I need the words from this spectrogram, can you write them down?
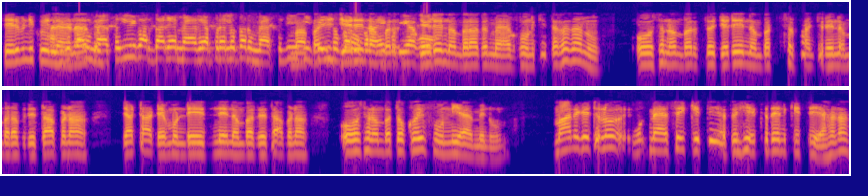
ਫਿਰ ਵੀ ਨਹੀਂ ਕੋਈ ਲੈਣਾ। ਤੇ- ਮੈਸੇਜ ਵੀ ਕਰਦਾ ਰਿਹਾ ਮੈਂ ਤੇ ਆਪਣੇ ਵੱਲੋਂ ਤੁਹਾਨੂੰ ਮੈਸੇਜ ਵੀ ਬਾਬਾ ਜੀ ਨੰਬਰ। ਜਿਹੜੇ ਨੰਬਰਾਂ ਤੇ ਮੈਂ ਫੋਨ ਕੀਤਾ ਨਾ ਤੁਹਾਨੂੰ। ਉਸ ਨੰਬਰ ਤੇ ਜਿਹੜੇ ਨੰਬਰ ਸਰਪੰਚ ਨੇ ਨੰਬਰ ਦਿੱਤਾ ਆਪਣਾ ਜਾਂ ਤੁਹਾਡੇ ਮੁੰਡੇ ਨੇ ਨੰਬਰ ਦਿੱਤਾ ਆਪਣਾ ਉਸ ਨੰਬਰ ਤੋਂ ਕੋਈ ਫੋਨ ਨਹੀਂ ਆਇਆ ਮੈਨੂੰ। ਮੰਨ ਕੇ ਚਲੋ ਮੈਸੇਜ ਕੀਤੇ ਆ ਤੁਸੀਂ ਇੱਕ ਦਿਨ ਕੀਤੇ ਆ ਹਨਾ?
